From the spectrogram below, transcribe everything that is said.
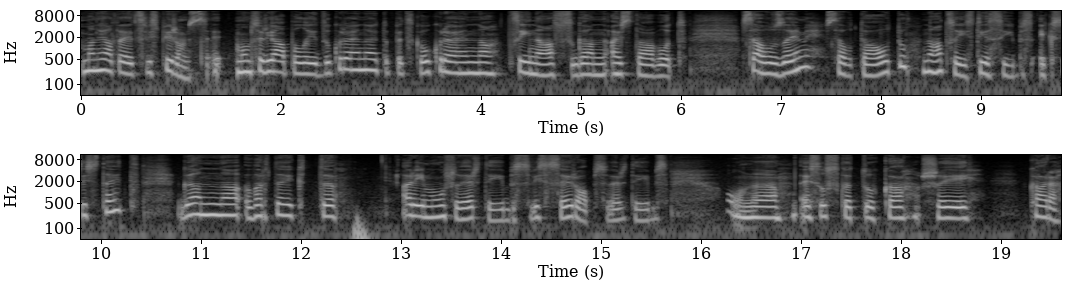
Man jāteic, vispirms mums ir jāpalīdz Ukraiņai, tāpēc ka Ukraiņa cīnās gan aizstāvot savu zemi, savu tautu, nācijas tiesības eksistēt, gan, var teikt, arī mūsu vērtības, visas Eiropas vērtības. Un, uh, es uzskatu, ka šī kara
